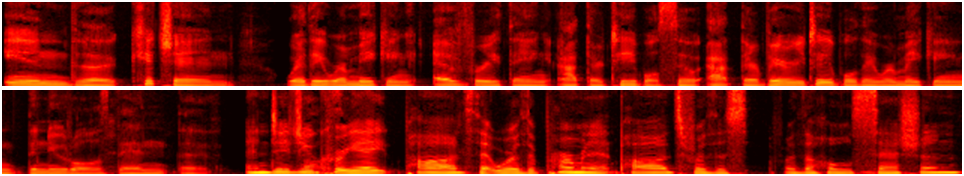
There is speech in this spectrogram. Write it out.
in the kitchen where they were making everything at their table. So at their very table, they were making the noodles, then the. And did meatballs. you create pods that were the permanent pods for this for the whole session?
